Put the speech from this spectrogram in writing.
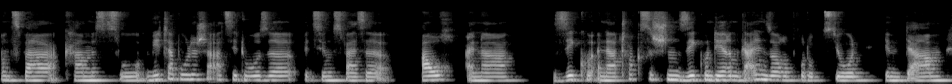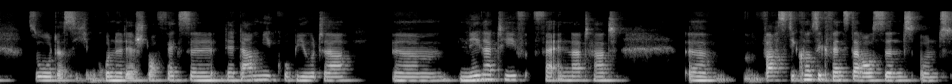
Und zwar kam es zu metabolischer Azidose beziehungsweise auch einer, einer toxischen sekundären Gallensäureproduktion im Darm, so dass sich im Grunde der Stoffwechsel der Darmmikrobiota ähm, negativ verändert hat äh, was die Konsequenzen daraus sind und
